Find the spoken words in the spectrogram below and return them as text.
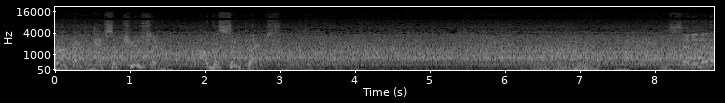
Perfect execution of the suplex. He's setting it up.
